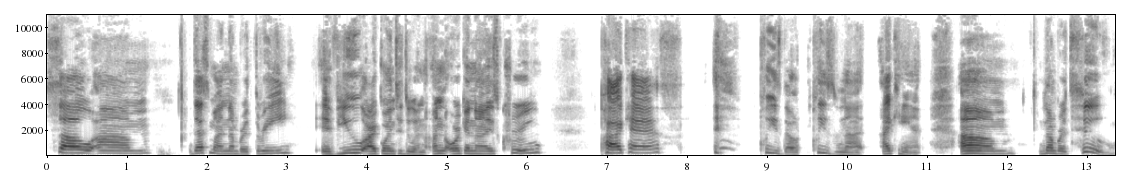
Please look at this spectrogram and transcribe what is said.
So, um that's my number 3. If you are going to do an unorganized crew podcast, please don't please do not. I can't. Um number 2,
